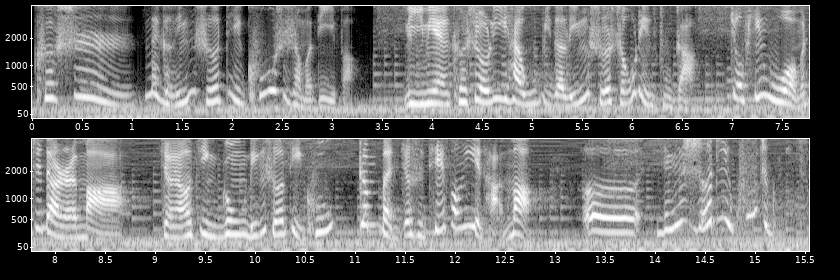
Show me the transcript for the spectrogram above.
可是那个灵蛇地窟是什么地方？里面可是有厉害无比的灵蛇首领驻扎。就凭我们这点人马，想要进攻灵蛇地窟，根本就是天方夜谭嘛！呃，灵蛇地窟这个名字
